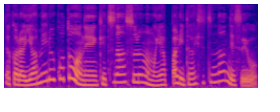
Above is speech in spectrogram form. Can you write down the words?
だからやめることをね決断するのもやっぱり大切なんですよ。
